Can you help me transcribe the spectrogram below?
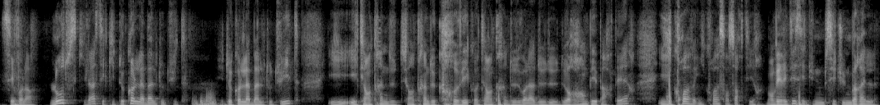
C'est voilà. L'autre, ce qu'il a, c'est qu'il te colle la balle tout de suite. Il te colle la balle tout de suite. Il, est en train de, es en train de crever, quand tu es en train de, voilà, de, ramper par terre. Il croit, il croit s'en sortir. En vérité, c'est une, une brêle.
